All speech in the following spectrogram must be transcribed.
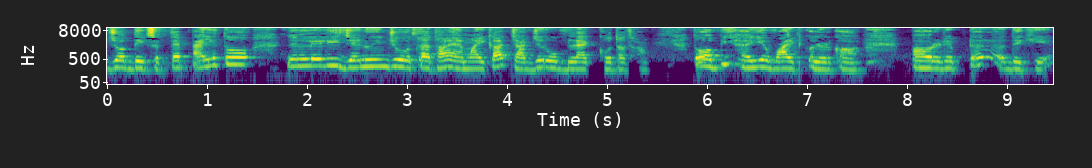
जो आप देख सकते हैं, पहले तो जनरली जेनुइन जो होता था एमआई का, चार्जर वो ब्लैक होता था। तो अभी है ये व्हाइट कलर का। पावर अडेप्टर देखिए।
